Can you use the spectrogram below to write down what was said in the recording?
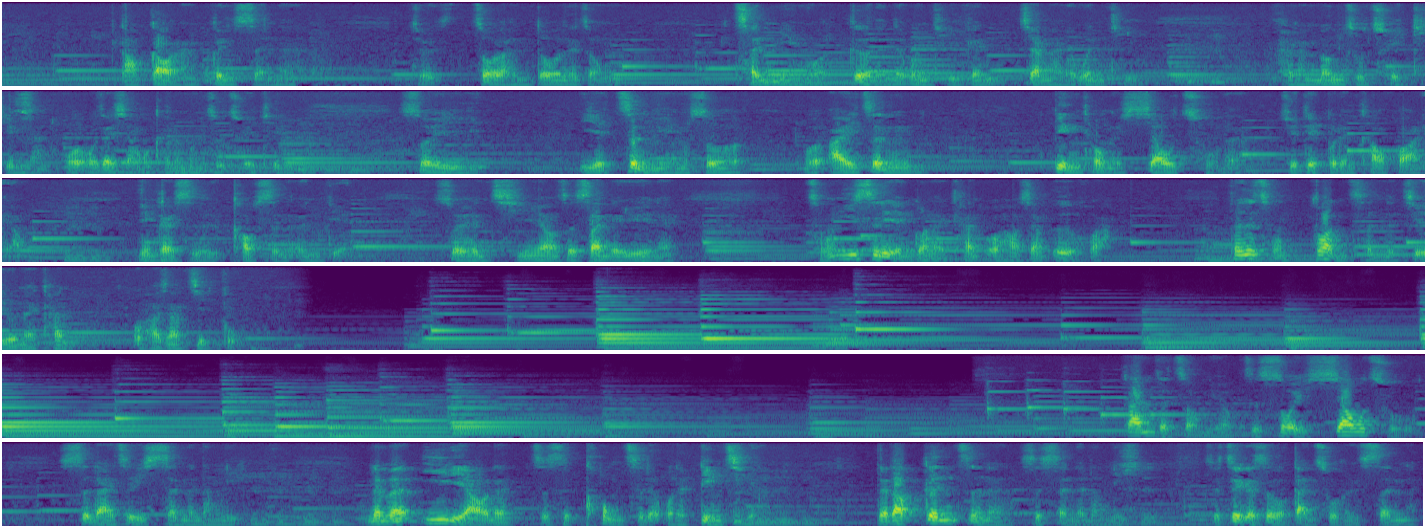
祷告了，跟神呢，就做了很多那种陈明我个人的问题跟将来的问题。可能蒙主垂听了，我我在想，我可能蒙主垂听，所以也证明说，我癌症病痛的消除呢，绝对不能靠化疗，应该是靠神的恩典。所以很奇妙，这三个月呢，从医师的眼光来看，我好像恶化，但是从断层的结论来看，我好像进步。的肿瘤之所以消除，是来自于神的能力。那么医疗呢，只是控制了我的病情，得到根治呢，是神的能力。是，所以这个是我感触很深的。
